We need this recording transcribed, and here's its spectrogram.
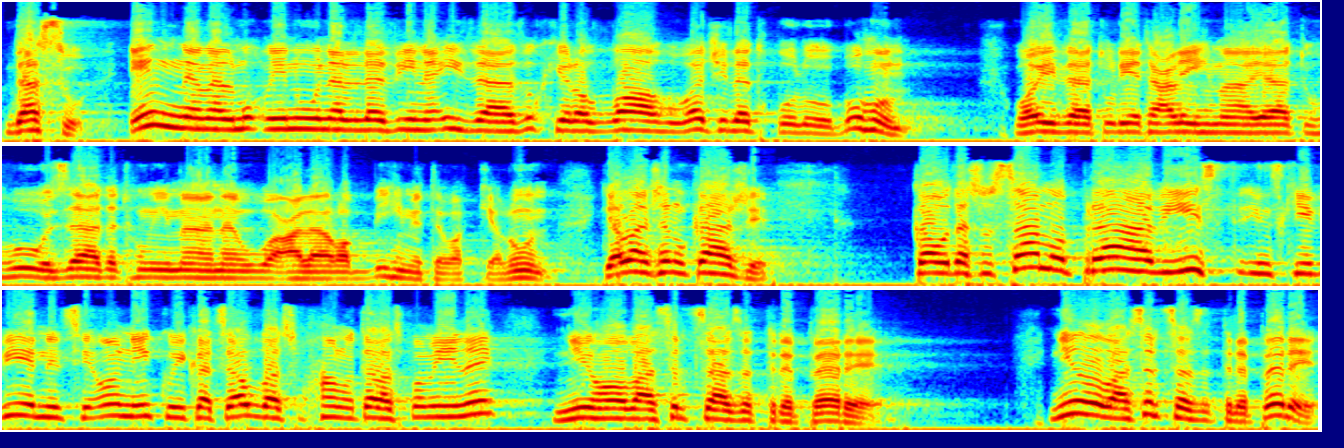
Da su innamal mu'minuna allazina idza zukira Allahu wajilat qulubuhum wa idza tuliyat alayhim ayatuhu zadatuhum imana wa ala rabbihim yatawakkalun. Allah šanu kaže kao da su samo pravi istinski vjernici oni koji kad se Allah subhanahu wa ta'ala spomene njihova srca zatrepere. Njihova srca zatrepere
